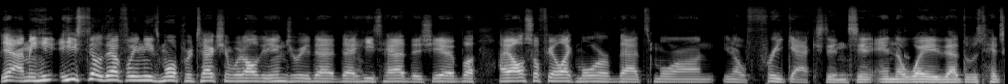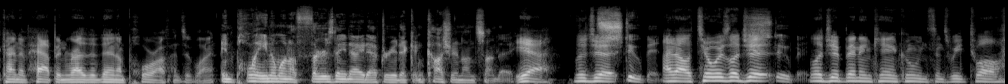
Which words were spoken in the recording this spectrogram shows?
Yeah, I mean he he still definitely needs more protection with all the injury that that he's had this year, but I also feel like more of that's more on, you know, freak accidents and, in the way that those hits kind of happen rather than a poor offensive line. And playing him on a Thursday night after he had a concussion on Sunday. Yeah. Legit. Stupid. I know. Tua's legit. Stupid. Legit been in Cancun since week 12.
